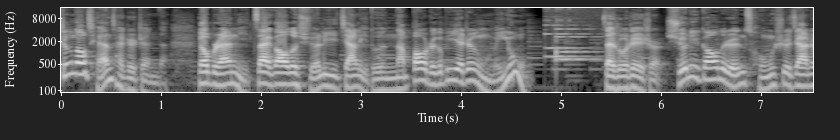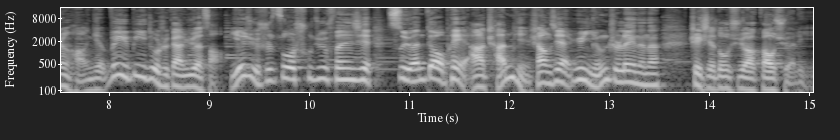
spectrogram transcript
挣到钱才是真的。要不然你再高的学历家里蹲，那抱着个毕业证没用。再说这事儿，学历高的人从事家政行业未必就是干月嫂，也许是做数据分析、资源调配啊、产品上线、运营之类的呢。这些都需要高学历，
